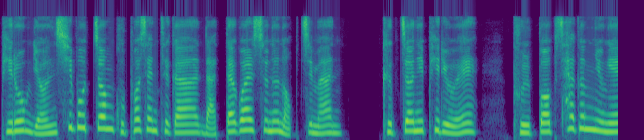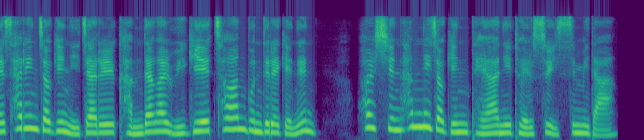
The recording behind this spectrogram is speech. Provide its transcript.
비록 연 15.9%가 낮다고 할 수는 없지만 급전이 필요해 불법 사금융의 살인적인 이자를 감당할 위기에 처한 분들에게는 훨씬 합리적인 대안이 될 수 있습니다.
